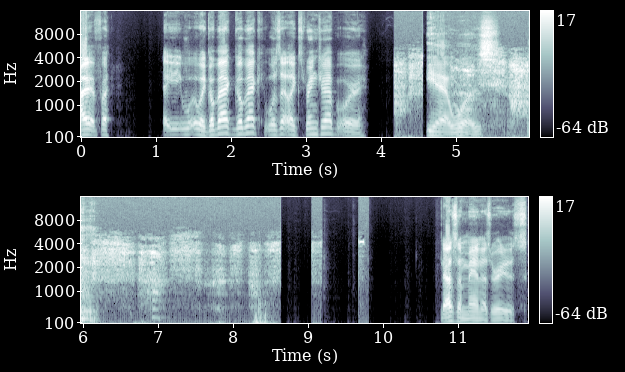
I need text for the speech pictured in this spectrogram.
I, if I- uh, wait, go back, go back. Was that like Springtrap or? Yeah, it was. That's a man that's ready to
